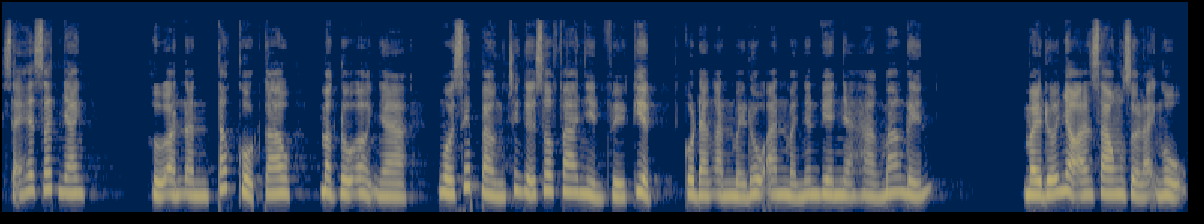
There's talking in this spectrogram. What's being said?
sẽ hết rất nhanh. Hứa ân ân tóc cột cao, mặc đồ ở nhà, ngồi xếp bằng trên ghế sofa nhìn phía Kiệt, cô đang ăn mấy đồ ăn mà nhân viên nhà hàng mang đến. Mấy đứa nhỏ ăn xong rồi lại ngủ,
